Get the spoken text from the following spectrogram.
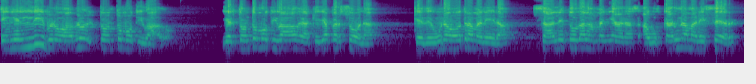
En el libro hablo del tonto motivado. Y el tonto motivado es aquella persona que de una u otra manera sale todas las mañanas a buscar un amanecer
